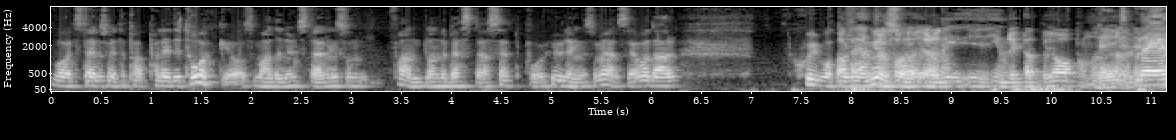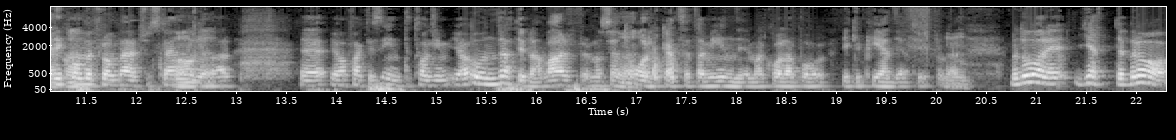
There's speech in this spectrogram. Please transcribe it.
var det ett ställe som heter Pa- Palais de Tokyo som hade en utställning som fan bland det bästa jag sett på hur länge som helst. Jag var där sju, åtta Varför gånger. och så? så. Är den inriktad på Japan? Nej, eller? nej, det kommer från världsutställningen okej. där. Eh, jag har faktiskt inte tagit... Jag har undrat ibland varför. Men så har jag inte orkat sätta mig in i. Man kollar på Wikipedia typ. Där. Men då var det jättebra,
